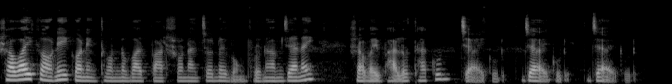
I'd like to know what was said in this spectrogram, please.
সবাইকে অনেক অনেক ধন্যবাদ পাঠ শোনার জন্য এবং প্রণাম জানাই। সবাই ভালো থাকুন। জয় গুরু জয় গুরু জয় গুরু।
